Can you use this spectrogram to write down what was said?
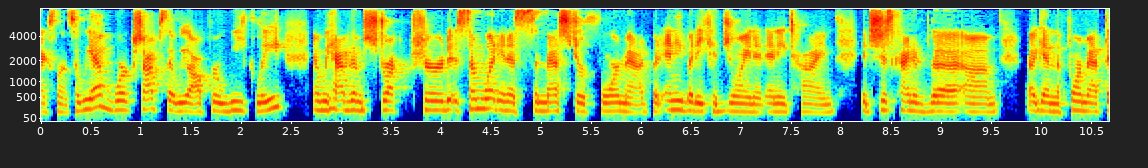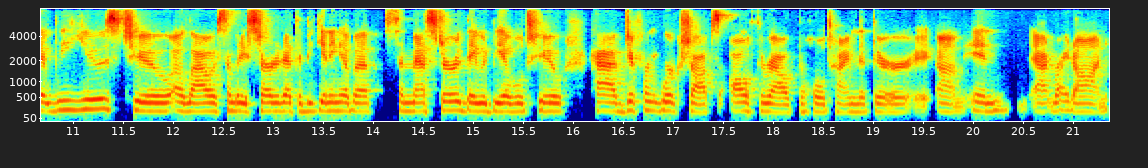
Excellent. So we have workshops that we offer weekly, and we have them structured somewhat in a semester format, but anybody could join at any time. It's just kind of the, um, again, the format that we use to allow if somebody started at the beginning of a semester, they would be able to have different workshops all throughout the whole time that they're um, in at Write On.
